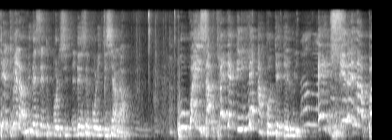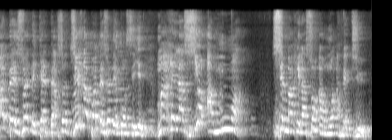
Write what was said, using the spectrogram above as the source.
détruire la vie de, de ces politiciens-là. Pourquoi ils savent très bien qu'il est à côté de lui. Et Dieu n'a pas besoin de telle personne. Dieu n'a pas besoin de conseiller. Ma relation à moi, c'est ma relation à moi avec Dieu.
